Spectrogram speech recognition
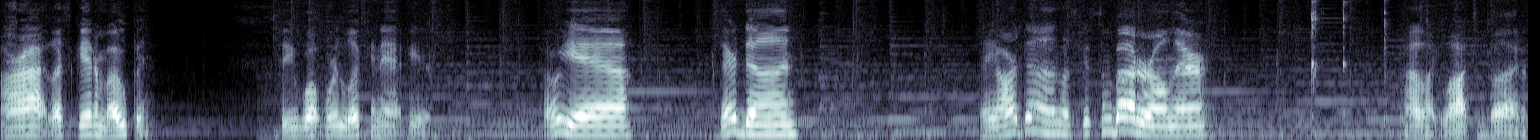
All right, let's get them open. See what we're looking at here. Oh yeah, they're done. They are done. Let's get some butter on there. I like lots of butter.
